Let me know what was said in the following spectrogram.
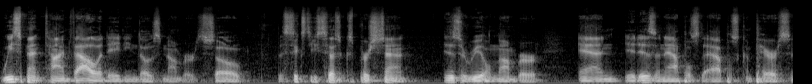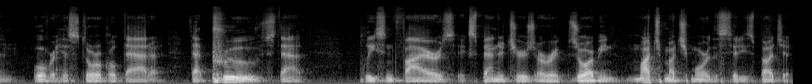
we spent time validating those numbers. So the 66% is a real number, and it is an apples-to-apples comparison over historical data that proves that police and fire's expenditures are absorbing much, much more of the city's budget.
